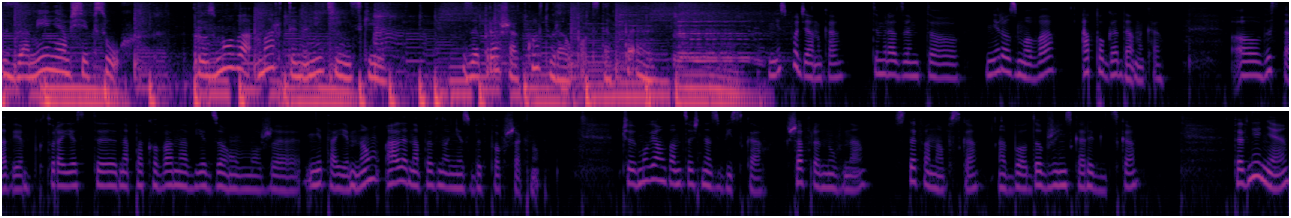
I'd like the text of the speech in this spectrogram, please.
Zamieniam się w słuch. Rozmowa Martyny Niecińskiej. Zaprasza kulturałpodstaw.pl Niespodzianka. Tym razem to nie rozmowa, a pogadanka. O wystawie, która jest y, napakowana wiedzą może nie tajemną, ale na pewno niezbyt powszechną. Czy mówią wam coś nazwiska? Szafranówna, Stefanowska albo Dobrzyńska-Rybicka? Pewnie nie,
